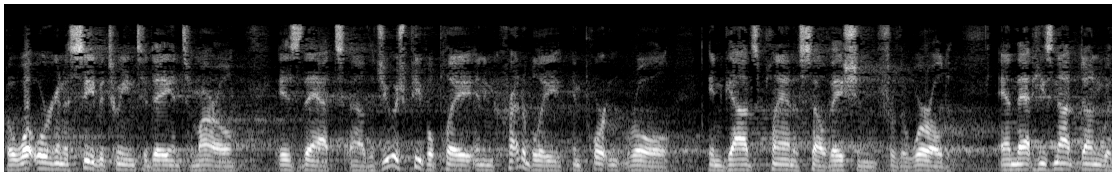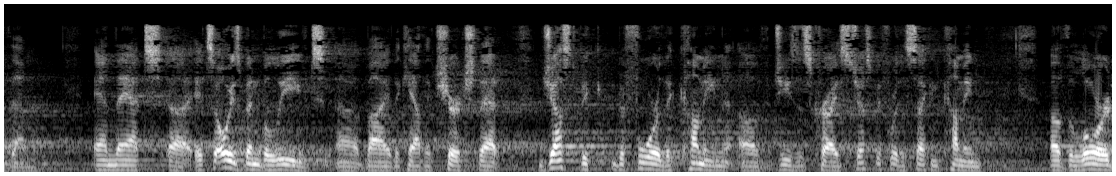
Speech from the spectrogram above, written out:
But what we're going to see between today and tomorrow is that uh, the Jewish people play an incredibly important role in God's plan of salvation for the world and that He's not done with them. And that uh, it's always been believed uh, by the Catholic Church that just be- before the coming of Jesus Christ, just before the second coming of the Lord,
